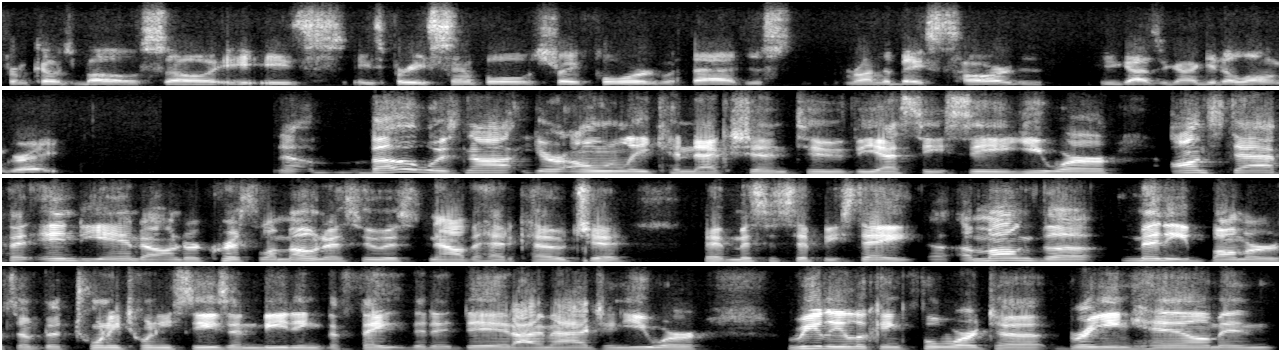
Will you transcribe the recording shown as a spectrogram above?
from Coach Bo. So he, he's, he's pretty simple, straightforward with that. Just run the bases hard and you guys are going to get along great. Now, Bo was not your only connection to the SEC. You were on staff at Indiana under Chris Lemonis, who is now the head coach at, at Mississippi State. Uh, among the many bummers of the 2020 season meeting the fate that it did, I imagine you were really looking forward to bringing him and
